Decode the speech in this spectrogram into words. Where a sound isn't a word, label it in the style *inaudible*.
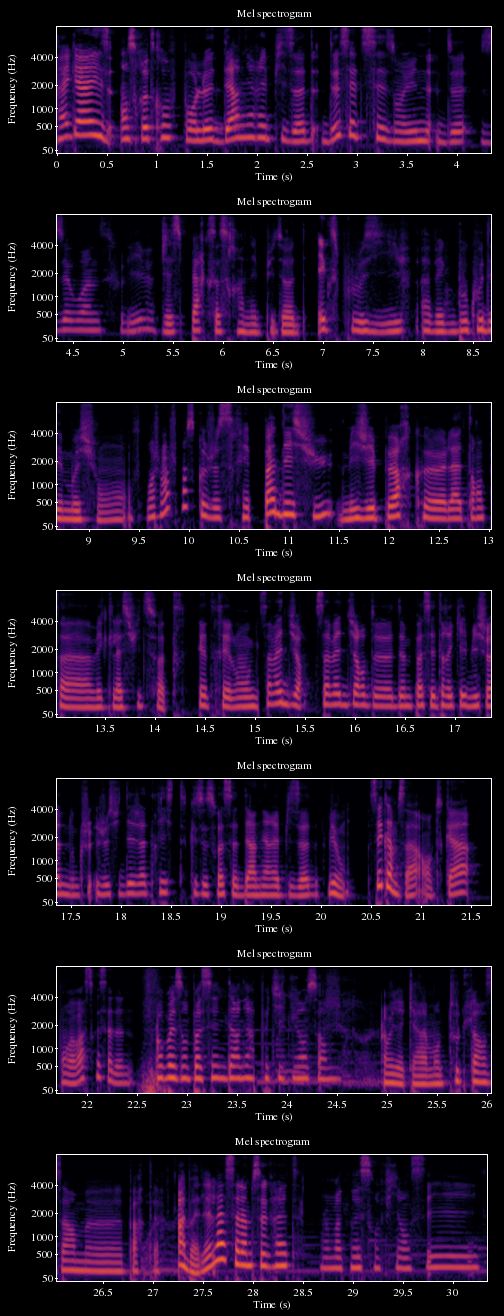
Hi guys, on se retrouve pour le dernier épisode de cette saison 1 de The Ones Who Live. J'espère que ce sera un épisode explosif, avec beaucoup d'émotions. Franchement, je pense que je serai pas déçue, mais j'ai peur que l'attente avec la suite soit très très longue. Ça va être dur, ça va être dur de, me passer Drake et Michonne, donc je, je suis déjà triste que ce soit ce dernier épisode. Mais bon, c'est comme ça, en tout cas, on va voir ce que ça donne. Oh bah ils ont passé une dernière petite nuit ensemble. Ah oui, il y a carrément toutes leurs armes euh, par terre. Ah bah elle est là, sa lame secrète. Ah, maintenant ils sont fiancés.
